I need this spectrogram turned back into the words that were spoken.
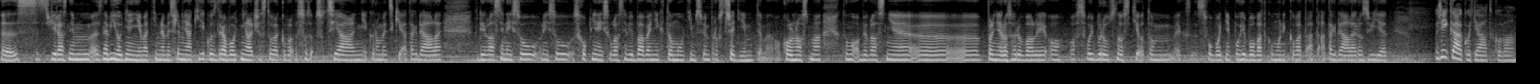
eh, s výrazným znevýhodněním a tím nemyslím nějaký jako zdravotní, ale často jako sociální, ekonomický a tak dále, kdy vlastně nejsou, nejsou schopni, nejsou vlastně vybaveni k tomu tím svým prostředím, těm okolnostma, k tomu, aby vlastně uh, plně rozhodovali o, o své budoucnosti, o tom, jak svobodně pohybovat, komunikovat a, a tak dále, rozvíjet. Říká Koťátková.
